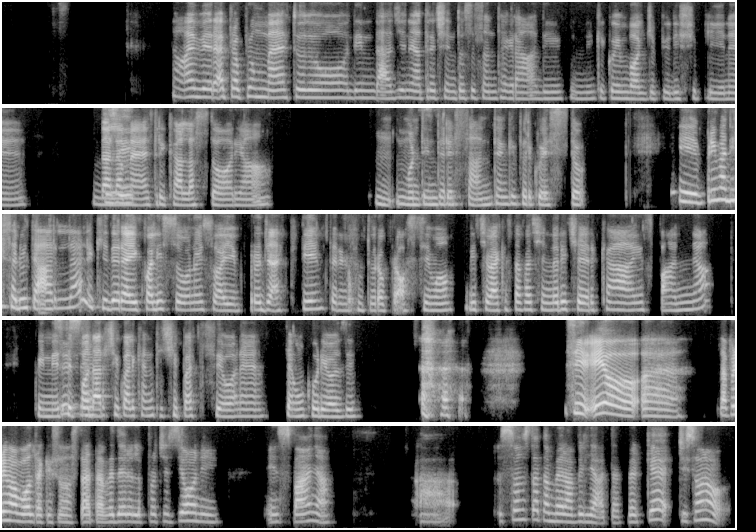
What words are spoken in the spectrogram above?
No, è vero, è proprio un metodo di indagine a 360 gradi, quindi che coinvolge più discipline, dalla sì, metrica alla storia. Mm, molto interessante anche per questo. E prima di salutarla, le chiederei quali sono i suoi progetti per il futuro prossimo. Diceva che sta facendo ricerca in Spagna, quindi Sì, se può sì. darci qualche anticipazione, siamo curiosi. Sì, io eh, la prima volta che sono stata a vedere le processioni in Spagna, ah, sono stata meravigliata perché ci sono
